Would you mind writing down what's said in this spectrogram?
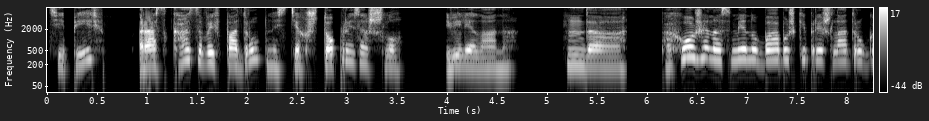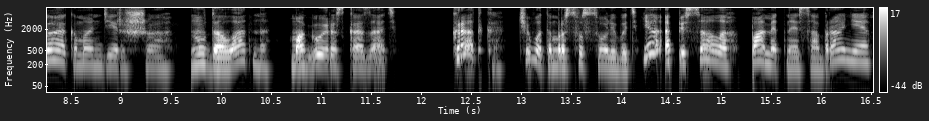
«Теперь рассказывай в подробностях, что произошло», — велела она. Да, похоже, на смену бабушки пришла другая командирша. Ну да ладно, могу и рассказать. Кратко, чего там рассусоливать, я описала памятное собрание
